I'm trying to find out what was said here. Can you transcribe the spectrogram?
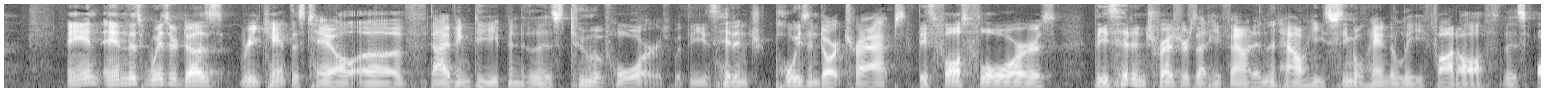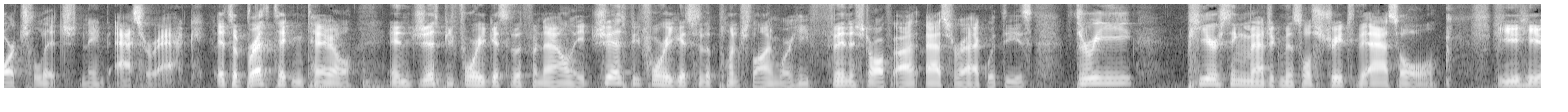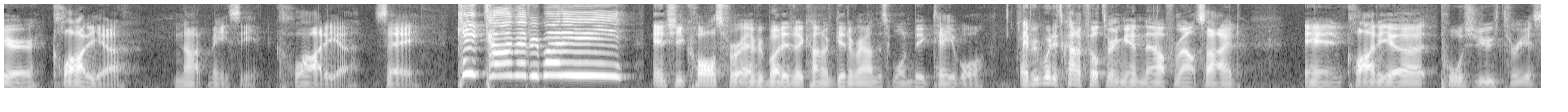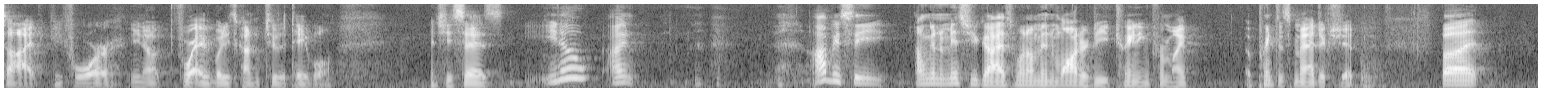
And and this wizard does recant this tale of diving deep into this tomb of horrors with these hidden poison dart traps, these false floors, these hidden treasures that he found, and then how he single-handedly fought off this arch lich named Acererak. It's a breathtaking tale, and just before he gets to the finale, just before he gets to the punchline where he finished off Acererak with these three piercing magic missiles straight to the asshole, you hear Claudia, not Macy, Claudia say, Cake time, everybody! And she calls for everybody to kind of get around this one big table. Everybody's kind of filtering in now from outside, and Claudia pulls you three aside before, you know, before everybody's kind of to the table. And she says, You know, I obviously I'm gonna miss you guys when I'm in Waterdeep training for my apprentice magic ship. But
